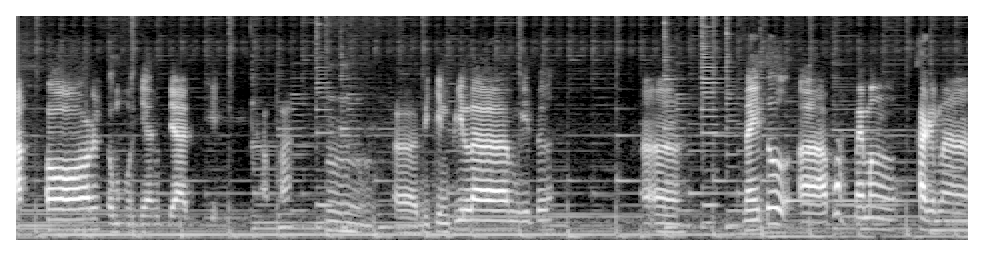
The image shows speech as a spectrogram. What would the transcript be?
aktor, kemudian jadi apa Hmm. eh, bikin film gitu. Heeh. Nah itu eh, apa memang karena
